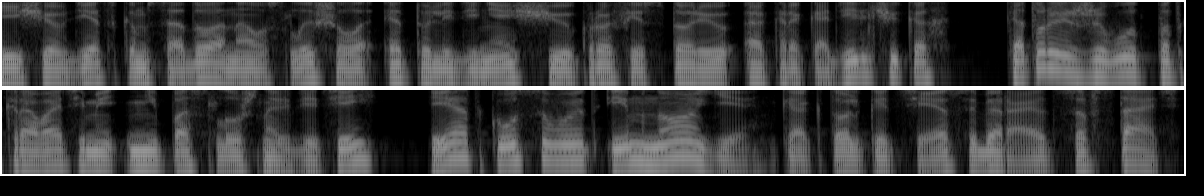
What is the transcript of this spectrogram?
Еще в детском саду она услышала эту леденящую кровь историю о крокодильчиках, которые живут под кроватями непослушных детей и откусывают им ноги, как только те собираются встать.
